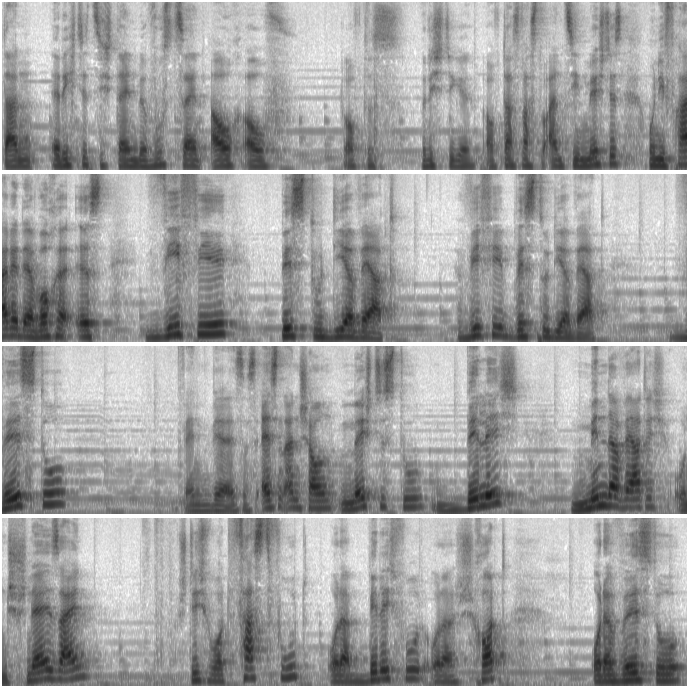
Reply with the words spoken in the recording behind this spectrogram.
dann richtet sich dein Bewusstsein auch auf, auf das Richtige, auf das, was du anziehen möchtest. Und die Frage der Woche ist, wie viel bist du dir wert? Wie viel bist du dir wert? Willst du, wenn wir jetzt das Essen anschauen, möchtest du billig, minderwertig und schnell sein? Stichwort Fast Food oder Billigfood oder Schrott. Oder willst du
